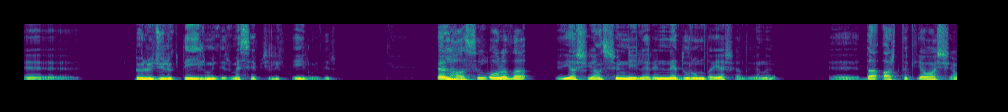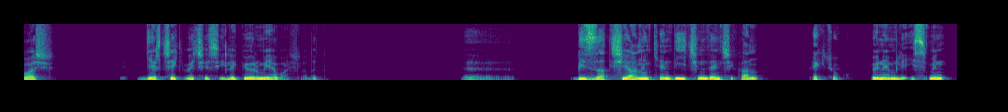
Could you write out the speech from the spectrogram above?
e, bölücülük değil midir? Mezhepçilik değil midir? Elhasıl orada yaşayan Sünnilerin ne durumda yaşadığını e, da artık yavaş yavaş gerçek veçesiyle görmeye başladık. Ee, bizzat Şia'nın kendi içinden çıkan pek çok önemli ismin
